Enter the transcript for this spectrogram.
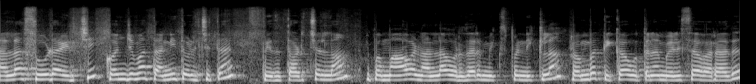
நல்லா சூடாயிடுச்சு. கொஞ்சமாக தண்ணி தொளிச்சிட்டேன். இப்போ இதை தொடச்சிடலாம். இப்போ மாவை நல்லா ஒரு தடவை மிக்ஸ் பண்ணிக்கலாம். ரொம்ப திக்காக ஊற்றினா மெலிசாக வராது.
